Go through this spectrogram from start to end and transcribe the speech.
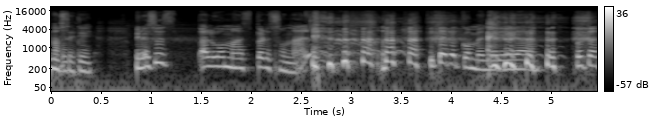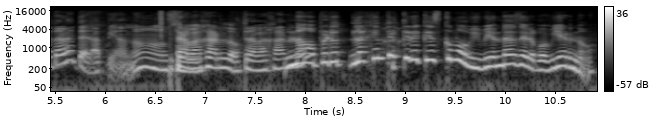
No sé. Okay. Mira, eso es algo más personal, yo te recomendaría pues, tratar de terapia, ¿no? trabajarlo. Trabajarlo. No, pero la gente cree que es como viviendas del gobierno.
